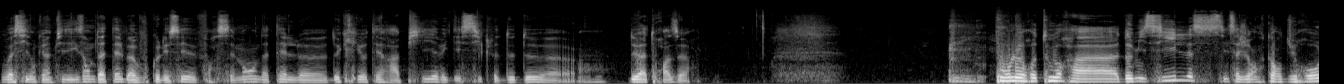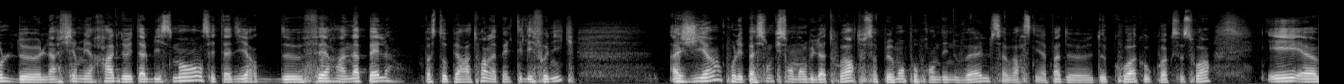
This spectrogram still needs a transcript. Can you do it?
Voici donc un petit exemple d'attel, bah, vous connaissez forcément, d'attel euh, de cryothérapie avec des cycles de 2, 2 à 3 heures. Pour le retour à domicile, il s'agit encore du rôle de l'infirmière RAC de l'établissement, c'est-à-dire de faire un appel post-opératoire, un appel téléphonique à J1 pour les patients qui sont en ambulatoire, tout simplement pour prendre des nouvelles, savoir s'il n'y a pas de, de quoi ou quoi que ce soit, et euh,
